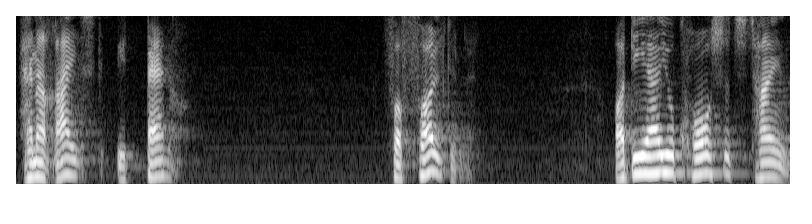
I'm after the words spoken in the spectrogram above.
Han har rejst et banner for folkene. Og det er jo korsets tegn,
